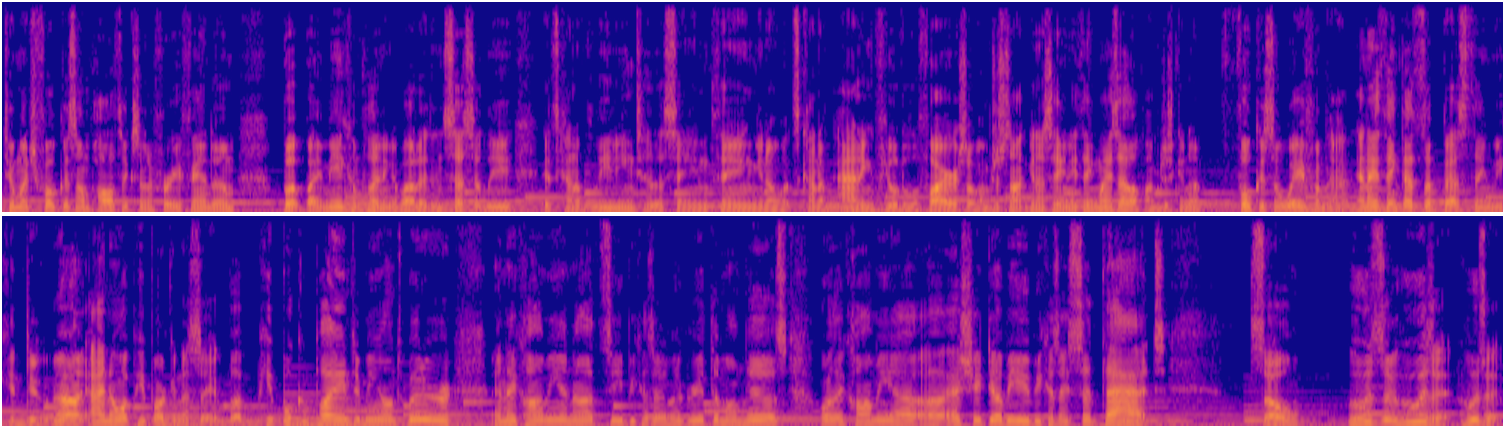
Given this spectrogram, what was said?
Too much focus on politics in a furry fandom, but by me complaining about it incessantly, it's kind of leading to the same thing, you know, it's kind of adding fuel to the fire, so I'm just not to say anything myself. I'm just to focus away from that. And I think that's the best thing we can do. Now, I know what people are to say, but people complain to me on Twitter, and they call me a Nazi because I don't agree with them on this, or they call me a, a SJW because I said that. So, who is it? Who is it? Who is it?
